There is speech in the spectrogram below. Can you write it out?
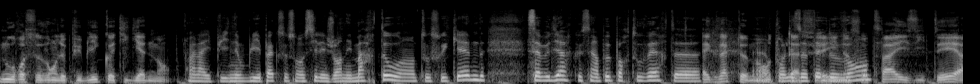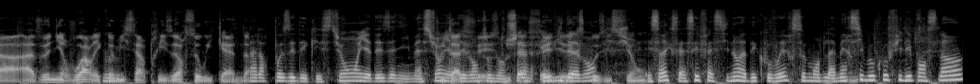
nous recevons le public quotidiennement. Voilà et puis n'oubliez pas que ce sont aussi les journées marteau hein, tout ce week-end. Ça veut dire que c'est un peu porte ouverte. euh, Exactement, euh, pour tout les à hôtels fait. de Il ne faut vente. pas hésiter à, à venir voir les Mm. commissaires priseurs ce week-end. Alors poser des questions, il y a des animations, Tout il y a des fait, ventes aux enchères, fait, évidemment. Et c'est vrai que c'est assez fascinant à découvrir ce monde-là. Merci beaucoup Philippe Ancelin,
